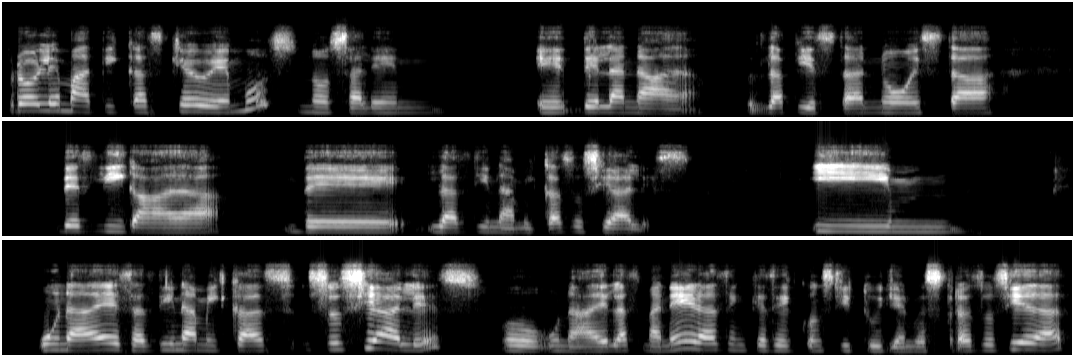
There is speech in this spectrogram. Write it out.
problemáticas que vemos no salen eh, de la nada, pues la fiesta no está desligada de las dinámicas sociales. Y mm, una de esas dinámicas sociales o una de las maneras en que se constituye nuestra sociedad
